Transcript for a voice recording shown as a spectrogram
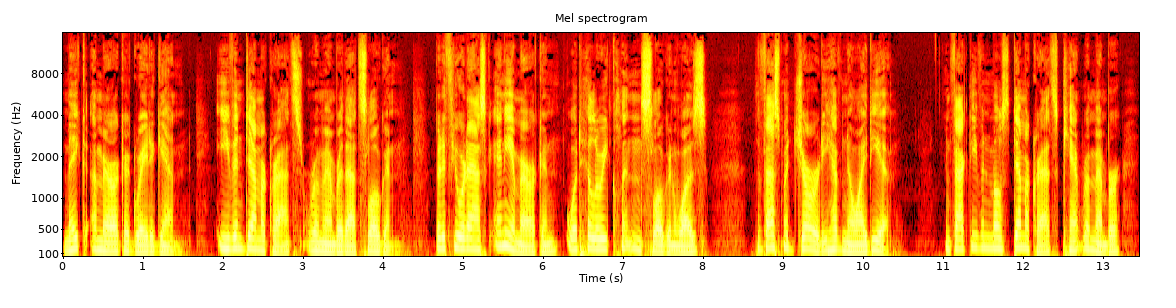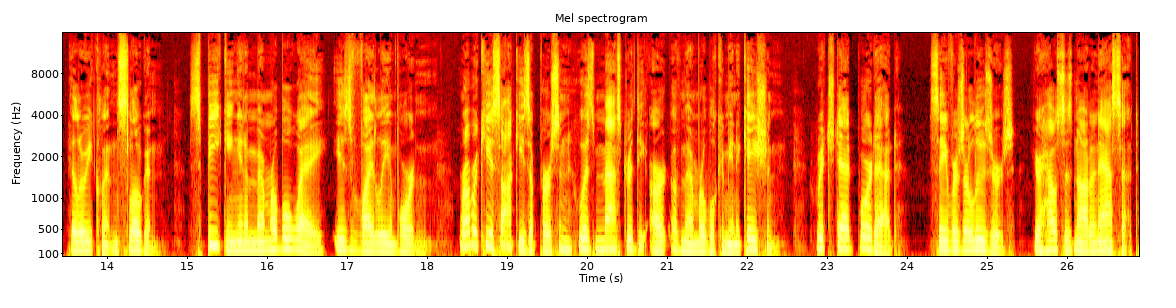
Make America Great Again. Even Democrats remember that slogan. But if you were to ask any American what Hillary Clinton's slogan was, the vast majority have no idea. In fact, even most Democrats can't remember Hillary Clinton's slogan. Speaking in a memorable way is vitally important. Robert Kiyosaki is a person who has mastered the art of memorable communication. Rich Dad Poor Dad, Savers are Losers, Your House is Not an Asset.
